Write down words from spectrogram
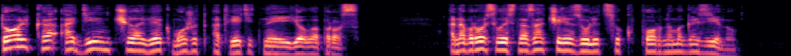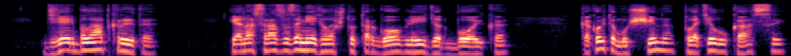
только один человек может ответить на ее вопрос. Она бросилась назад через улицу к порномагазину. Дверь была открыта, и она сразу заметила, что торговля идет бойко. Какой-то мужчина платил у кассы.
